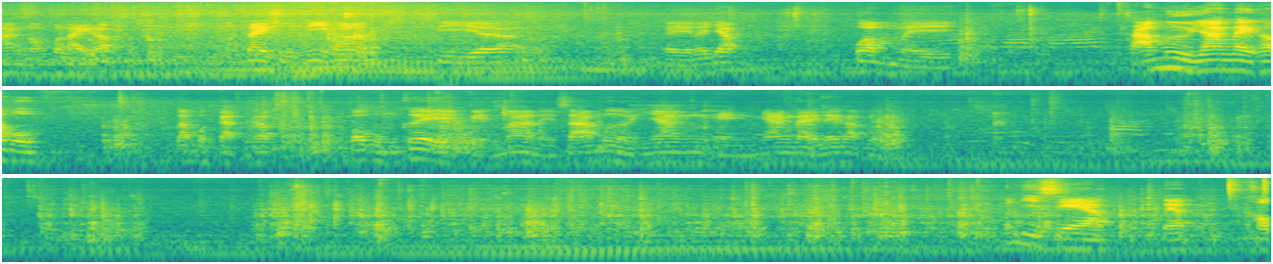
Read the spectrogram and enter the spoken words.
อ่างน้องปลาไหลครับได้สูตรนี้เขานะที่ไอ้ระยะความไอ้สามมือย่างได้ครับผมรับประกันครับเพราะผมเคยเปลี่ยนมาในสามมือย่างแห่งย่างได้เลยครับเลย มันยีแสบแบบเข่า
